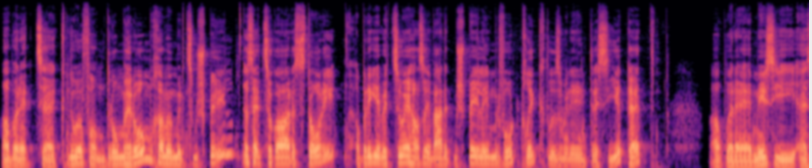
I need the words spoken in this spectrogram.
Aber jetzt äh, genug vom Drumherum, kommen wir zum Spiel. Es hat sogar eine Story, aber ich gebe zu, ich habe während dem Spiel immer fortgeklickt, weil es mich interessiert hat. Aber äh, wir sind ein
